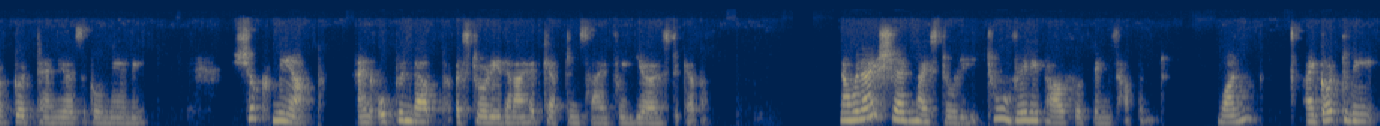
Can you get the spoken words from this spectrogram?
a good 10 years ago nearly, shook me up and opened up a story that I had kept inside for years together. Now, when I shared my story, two really powerful things happened. One, I got to be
